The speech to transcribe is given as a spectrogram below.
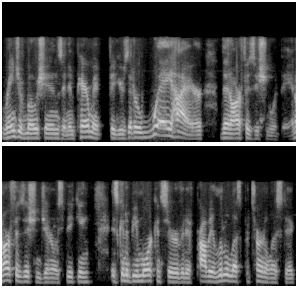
range of motions and impairment figures that are way higher than our physician would be. And our physician, generally speaking, is going to be more conservative, probably a little less paternalistic,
